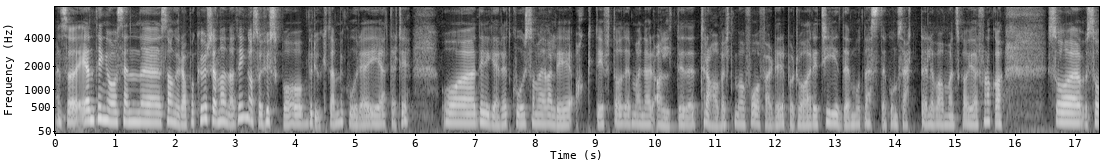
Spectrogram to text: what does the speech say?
men så én ting er å sende eh, sangere på kurs, en annen ting er å huske på å bruke dem i koret i ettertid. Og dirigere et kor som er veldig aktivt, og det, man har alltid det travelt med å få ferdig repertoar i tide mot neste konsert, eller hva man skal gjøre for noe. Så, så,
